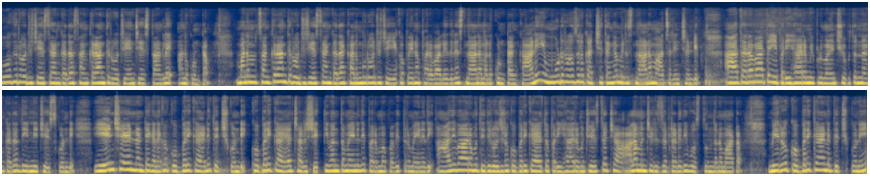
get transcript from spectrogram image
భోగి రోజు చేశాం కదా సంక్రాంతి రోజు ఏం చేస్తాంలే అనుకుంటాం. మనం సంక్రాంతి రోజు చేశాం కదా కనుమ రోజు చేయకపోయినా పర్వాలేదులే స్నానం అనుకుంటాం. కానీ ఈ మూడు రోజులు ఖచ్చితంగా మీరు స్నానం ఆచరించండి. ఆ తర్వాత ఈ పరిహారం ఇప్పుడు మనం చెబుతున్నాం కదా దీన్ని చేసుకోండి. ఏం చేయండి అంటే కనుక కొబ్బరికాయని తెచ్చుకోండి. కొబ్బరికాయ చాలా శక్తివంతమైనది పరమ పవిత్రమైనది. ఆదివారం తిది రోజున కొబ్బరికాయతో పరిహారం చేస్తే చాలా మంచి రిజల్ట్ అనేది వస్తుందన్నమాట. మీరు కొబ్బరికాయని తెచ్చుకొని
